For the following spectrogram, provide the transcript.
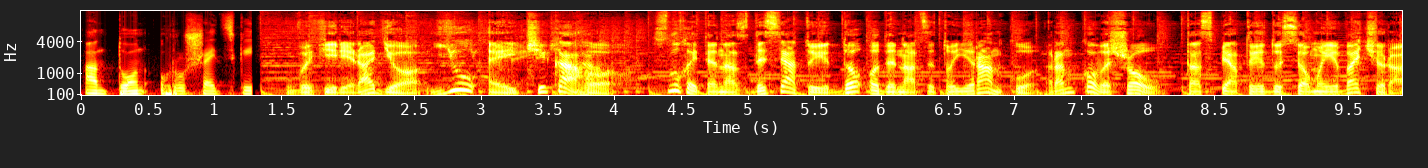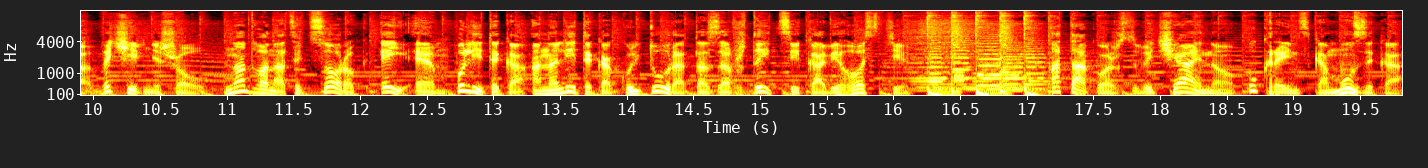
Антон Грушецький. В ефірі радіо UA Чикаго. Слухайте нас з 10 до 11 ранку, ранкове шоу, та з 5 до 7 вечора вечірнє шоу на 12.40 AM. Політика, аналітика, культура та завжди цікаві гості. А також, звичайно, українська музика.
